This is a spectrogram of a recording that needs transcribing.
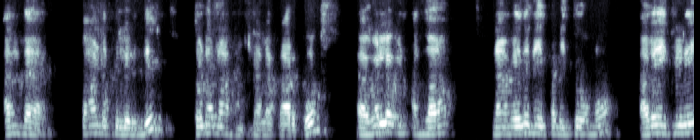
அந்த பாடத்திலிருந்து தொடர்பாக பார்ப்போம். வல்லவன் அல்லாஹ் நாம் எதனை படித்தோமோ அவைகளே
